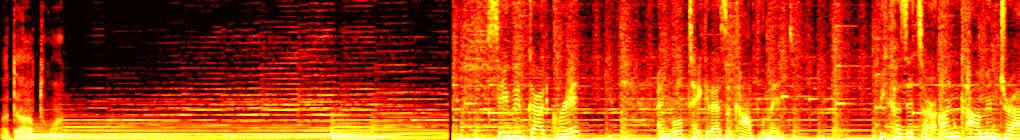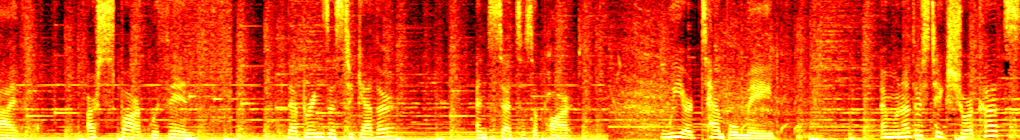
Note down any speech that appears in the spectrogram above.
Adopt one. Say we've got grit, and we'll take it as a compliment. Because it's our uncommon drive, our spark within, that brings us together and sets us apart. We are temple made. And when others take shortcuts,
